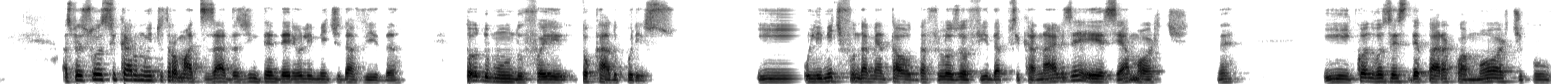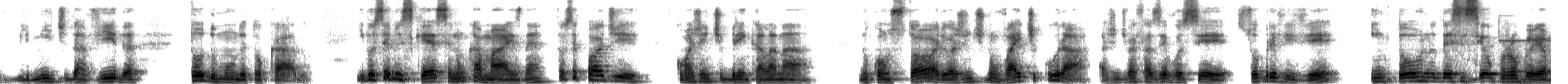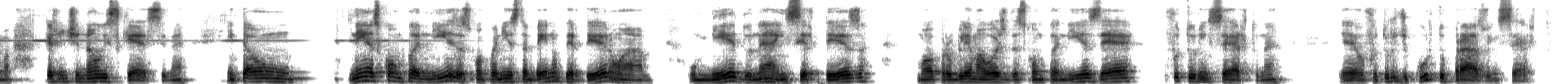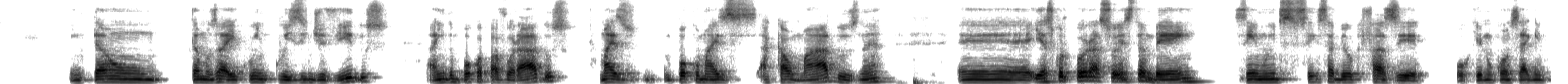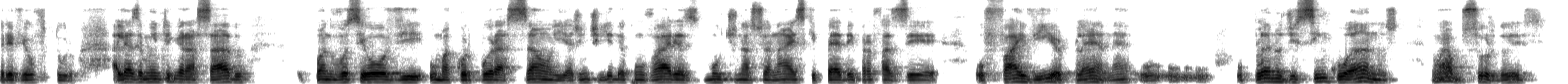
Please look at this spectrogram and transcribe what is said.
as pessoas ficaram muito traumatizadas de entenderem o limite da vida. Todo mundo foi tocado por isso. E o limite fundamental da filosofia e da psicanálise é esse, é a morte, né? E quando você se depara com a morte, com o limite da vida, todo mundo é tocado. E você não esquece nunca mais, né? Então você pode, como a gente brinca lá na, no consultório, a gente não vai te curar, a gente vai fazer você sobreviver em torno desse seu problema, que a gente não esquece, né? Então, nem as companhias, as companhias também não perderam a, o medo, né, a incerteza. O maior problema hoje das companhias é o futuro incerto, né? É o futuro de curto prazo incerto. Então, estamos aí com, com os indivíduos ainda um pouco apavorados, mas um pouco mais acalmados, né? É, e as corporações também, sem muito, sem saber o que fazer porque não conseguem prever o futuro. Aliás, é muito engraçado quando você ouve uma corporação, e a gente lida com várias multinacionais que pedem para fazer o five-year plan, né? O, o, o, plano de cinco anos, não é absurdo isso?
